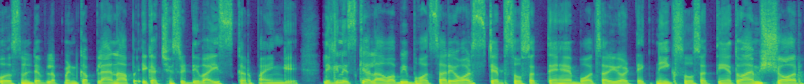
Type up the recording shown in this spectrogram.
पर्सनल डेवलपमेंट का प्लान आप एक अच्छे से डिवाइस कर पाएँगे। लेकिन इसके अलावा भी बहुत सारे और स्टेप्स हो सकते हैं, बहुत सारी और टेक्निक्स हो सकती हैं तो आई एम श्योर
